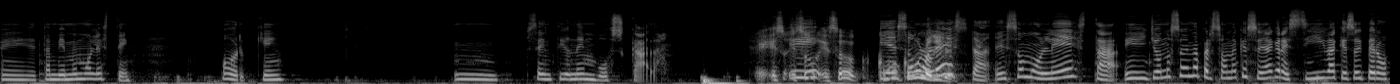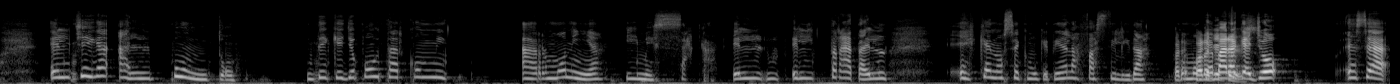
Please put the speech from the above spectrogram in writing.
eh, también me molesté porque mm, sentí una emboscada. Eso, Y- eso, eso, Y ¿cómo, eso cómo lo vives? molesta, eso molesta. Y yo no soy una persona que soy agresiva, que soy, pero él llega al punto de que yo puedo estar con mi armonía y me saca. Él, él trata, él es que no sé, como que tiene la facilidad. ¿Para- como para que qué para que yo, o sea,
